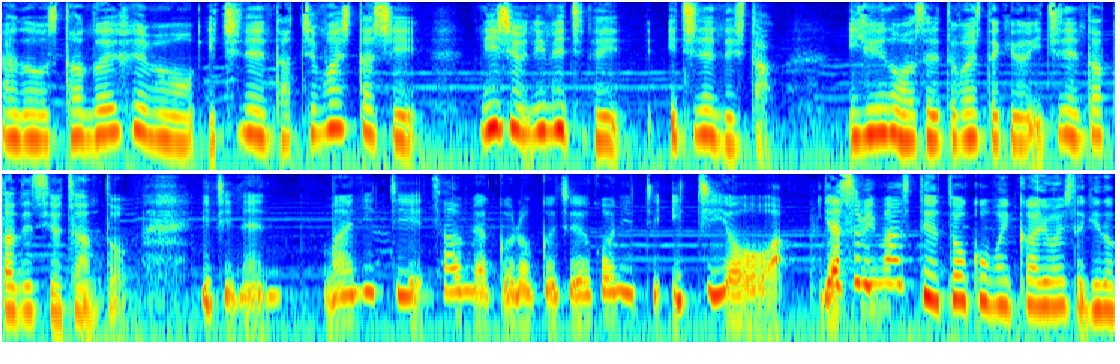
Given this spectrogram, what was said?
あの、スタンド FM も1年経ちましたし、22日で1年でした。言うの忘れてましたけど、1年経ったんですよ、ちゃんと。1年、毎日365日、一応は休みますっていう投稿も一回ありましたけど、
